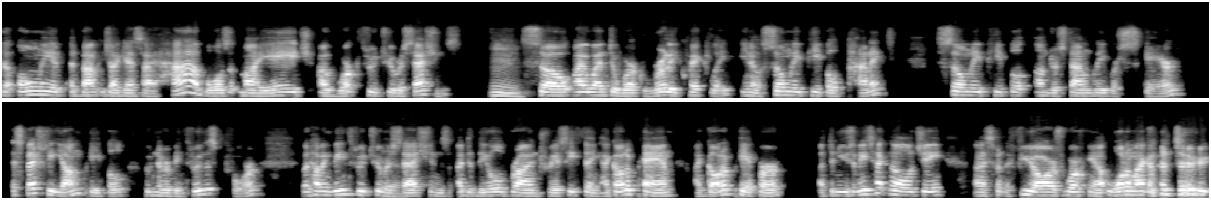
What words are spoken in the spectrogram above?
The only advantage I guess I had was at my age, I worked through two recessions. Mm. So I went to work really quickly. You know, so many people panicked. So many people understandably were scared, especially young people who've never been through this before. But having been through two yeah. recessions, I did the old Brian Tracy thing. I got a pen, I got a paper, I didn't use any technology, and I spent a few hours working out what am I going to do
